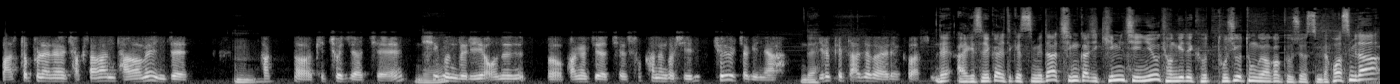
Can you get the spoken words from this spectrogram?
마스터 플랜을 작성한 다음에 이제 음. 각 어, 기초지자체 네. 시군들이 어느 어, 광역지자체에 속하는 것이 효율적이냐 네. 이렇게 따져가야 될 것 같습니다. 네, 알겠습니다. 여기까지 듣겠습니다. 지금까지 김진유 경기대 교- 도시교통공학과 교수였습니다. 고맙습니다.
